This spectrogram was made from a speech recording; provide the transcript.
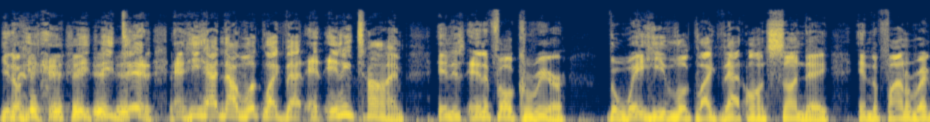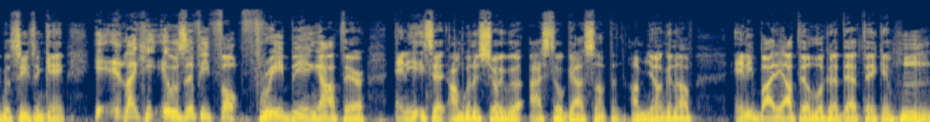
You know, he, he, he did, and he had not looked like that at any time in his NFL career. The way he looked like that on Sunday in the final regular season game, it, like he, it was if he felt free being out there, and he said, "I'm going to show you that I still got something. I'm young enough." Anybody out there looking at that thinking, "Hmm,"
